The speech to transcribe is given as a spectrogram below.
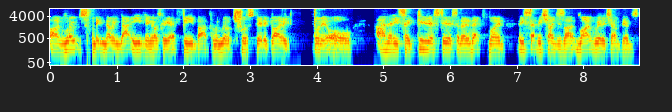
I wrote something knowing that evening I was going to get feedback from a real trusted, a guy who'd done it all. And then he'd say, do this, do this. And then the next morning, he set me challenges like, right, we're the champions.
